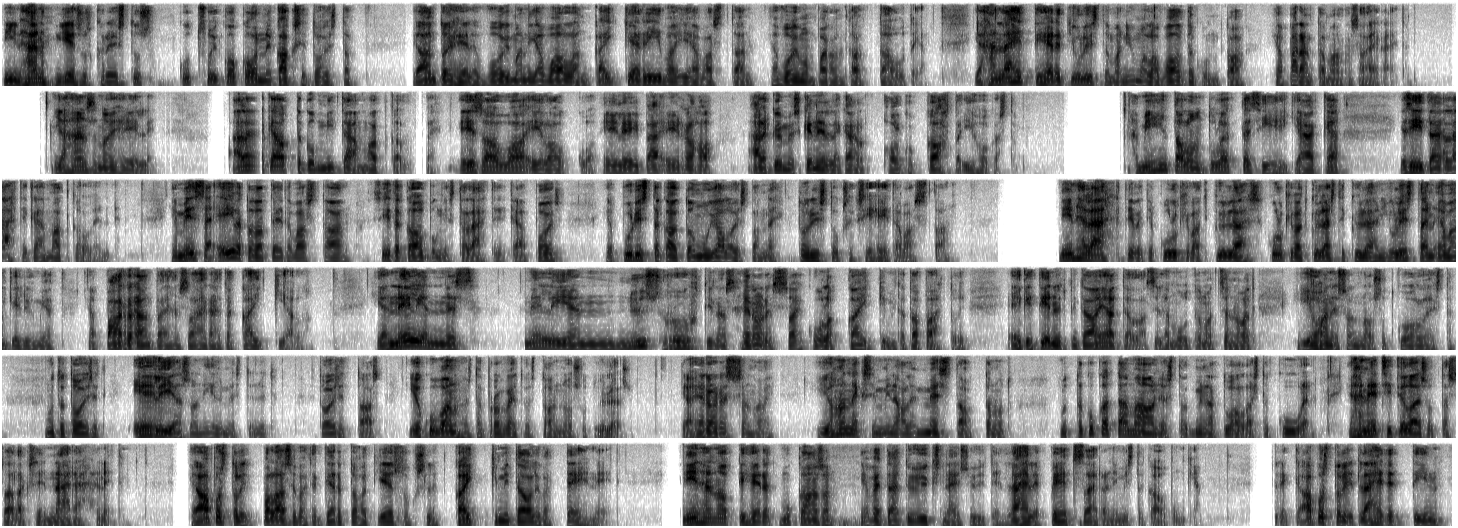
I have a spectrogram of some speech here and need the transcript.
Niin hän, Jeesus Kristus, kutsui kokoon ne 12 ja antoi heille voiman ja vallan kaikkia riivajia vastaan ja voiman parantaa tauteja. Ja hän lähetti heidät julistamaan Jumalan valtakuntaa ja parantamaan sairaita. Ja hän sanoi heille, älkää ottako mitään matkalle, ei sauvaa, ei laukkua, ei leipää, ei rahaa, älkö myös kenelläkään olko kahta ihokasta. Mihin talon tulette, siihen jääkää, ja siitä lähtekää matkallenne. Ja missä eivät ota teitä vastaan, siitä kaupungista lähtekää pois, ja pudistakaa tomu jaloistanne todistukseksi heitä vastaan. Niin he lähtivät ja kulkivat, kyläs, kulkivat kylästä kylään julistaen evankeliumia ja parantaen sairaita kaikkialla. Ja neljännes, neljännysruhtinas Herodes sai kuulla kaikki, mitä tapahtui, eikä tiennyt mitä ajatella, sillä muutamat sanovat, Johannes on noussut kuolleista, mutta toiset, Elias on ilmestynyt, toiset taas, joku vanhoista profeetoista on noussut ylös. Ja Herodes sanoi, Johanneksen minä olen mestauttanut, mutta kuka tämä on, josta minä tuollaista kuulen? Ja hän etsi tilaisuutta saadakseen nähdä hänet. Ja apostolit palasivat ja kertoivat Jeesukselle kaikki, mitä olivat tehneet. Niin hän otti heidät mukaansa ja vetäytyi yksinäisyyteen lähelle Petsaira nimistä kaupunkia. Eli apostolit lähetettiin,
